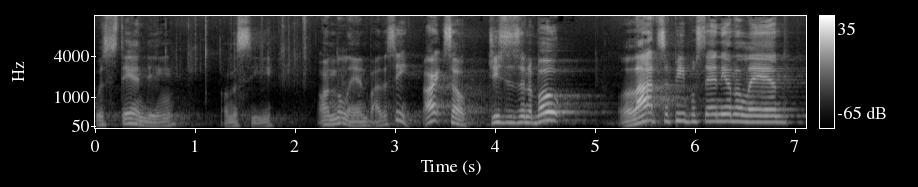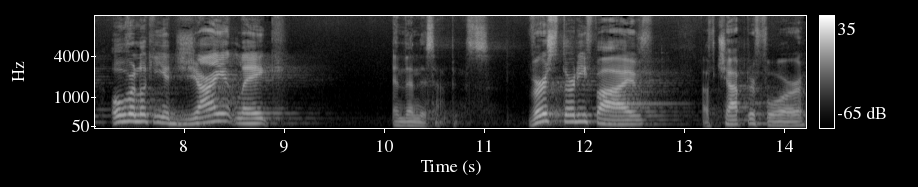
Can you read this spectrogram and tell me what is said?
was standing on the sea, on the land by the sea. All right, so Jesus in a boat, lots of people standing on the land, overlooking a giant lake, and then this happens. Verse 35 of chapter 4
